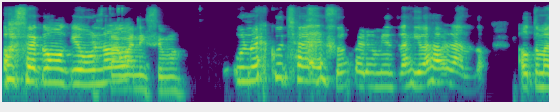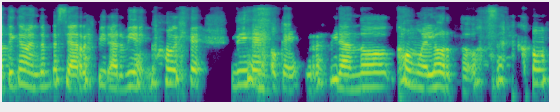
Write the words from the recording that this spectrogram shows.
O sea, como que uno... Está buenísimo. Uno escucha eso, pero mientras ibas hablando, automáticamente empecé a respirar bien, como que dije, ok, estoy respirando como el orto, o sea, como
